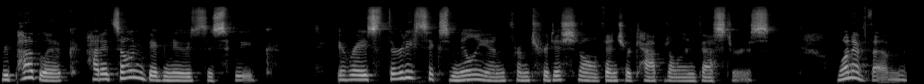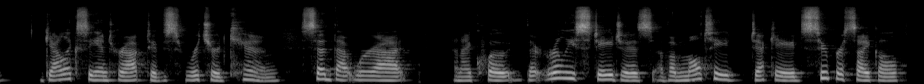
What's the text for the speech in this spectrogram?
Republic had its own big news this week. It raised 36 million from traditional venture capital investors. One of them, Galaxy Interactive's Richard Kim, said that we're at, and I quote, the early stages of a multi decade supercycle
